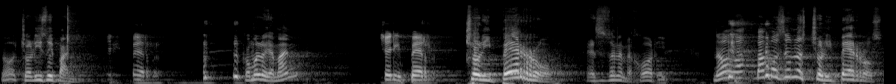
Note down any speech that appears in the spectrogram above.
¿No? Chorizo y pan. Choriperro. ¿Cómo lo llaman? Choriperro. Choriperro. Eso suena mejor. No, va- vamos a hacer unos choriperros.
